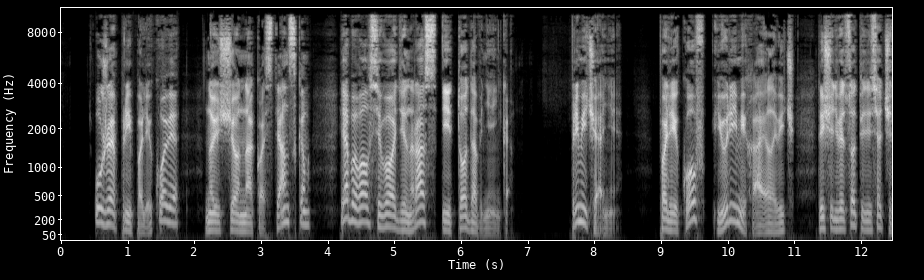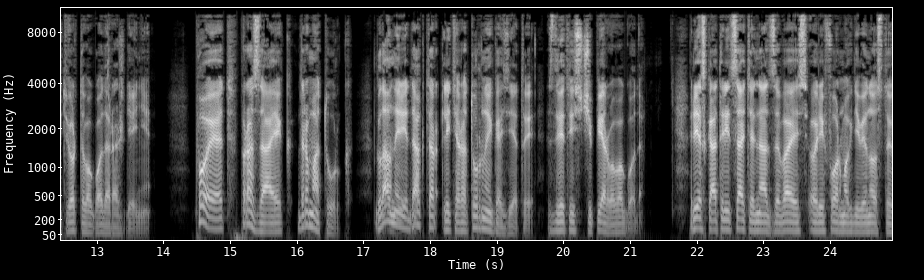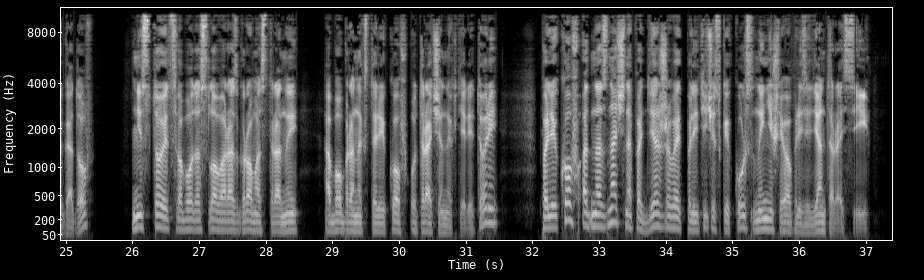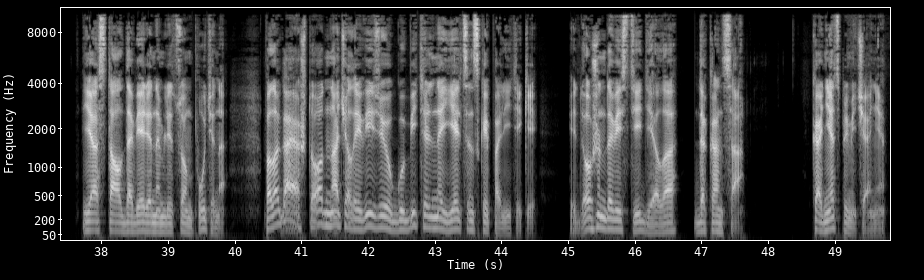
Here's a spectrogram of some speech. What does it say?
уже при Полякове, но еще на Костянском, я бывал всего один раз, и то давненько. Примечание. Поляков Юрий Михайлович, 1954 года рождения. Поэт, прозаик, драматург, главный редактор литературной газеты с 2001 года. Резко отрицательно отзываясь о реформах 90-х годов, не стоит свобода слова разгрома страны, обобранных стариков утраченных территорий, Поляков однозначно поддерживает политический курс нынешнего президента России. Я стал доверенным лицом Путина, полагая, что он начал ревизию губительной ельцинской политики и должен довести дело до конца. Конец примечания.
